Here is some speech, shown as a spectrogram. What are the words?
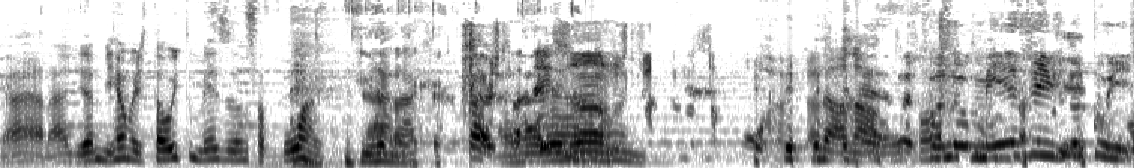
Caralho, é mesmo, ele tá oito meses nessa porra. Caraca. Cara, está 10 anos fazendo essa porra, cara. Não, não. É, falando meses no Twitch.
